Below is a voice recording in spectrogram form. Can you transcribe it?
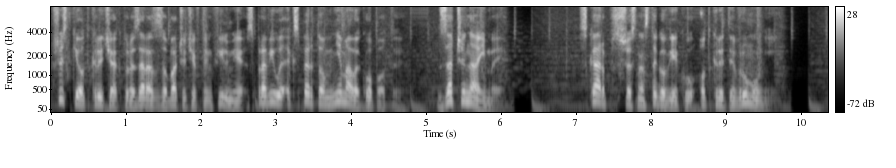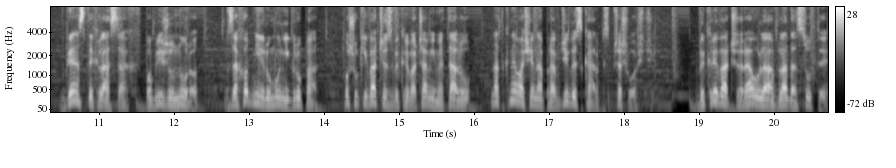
Wszystkie odkrycia, które zaraz zobaczycie w tym filmie, sprawiły ekspertom niemałe kłopoty. Zaczynajmy! Skarb z XVI wieku odkryty w Rumunii. W gęstych lasach w pobliżu Nurot, w zachodniej Rumunii grupa poszukiwaczy z wykrywaczami metalu natknęła się na prawdziwy skarb z przeszłości. Wykrywacz Raula Vlada Suty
